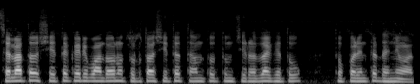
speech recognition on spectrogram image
चला तर शेतकरी बांधवांना तुर्तास इथं थांबतो. तुमची रजा घेतो. तोपर्यंत धन्यवाद.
